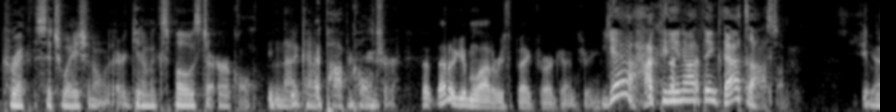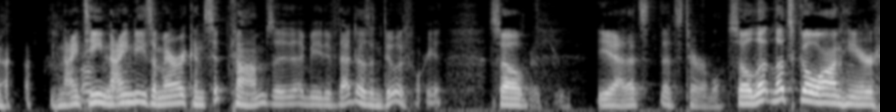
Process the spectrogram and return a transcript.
correct the situation over there. Get them exposed to Urkel and that kind of pop culture. That, that'll give them a lot of respect for our country. Yeah, how can you not think that's awesome? Yeah. 1990s American sitcoms. uh, I mean, if that doesn't do it for you, so yeah, that's that's terrible. So let let's go on here.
